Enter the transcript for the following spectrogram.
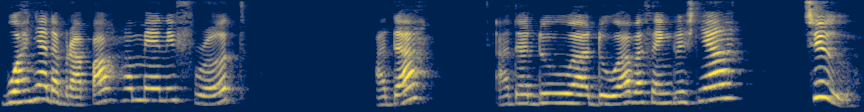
buahnya ada berapa? How many fruit? Ada? Ada dua. Dua bahasa Inggrisnya two.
